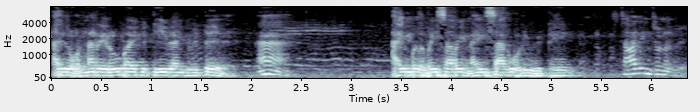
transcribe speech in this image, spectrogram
அதில் ஒன்றரை ரூபாய்க்கு டீ வாங்கிவிட்டு ஆ, ஐம்பது பைசாவை நைஸாக உருவிட்டேன் ஸ்டாலின் சொன்னது.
